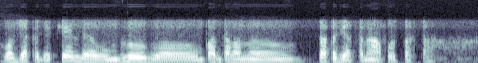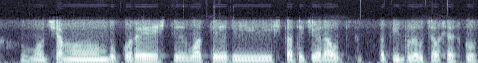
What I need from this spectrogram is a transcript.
O geacă de piele, un blug, uh, un pantalon, uh, toată viața mea a fost asta. Mă duceam în București, Oteri și toate ce erau pe timpul lui Ceaușescu,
